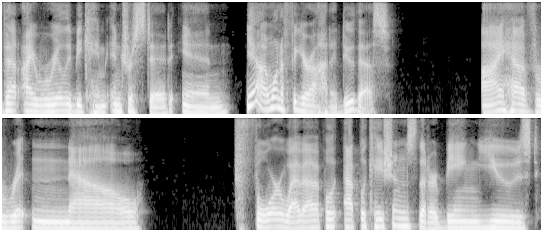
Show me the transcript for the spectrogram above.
that I really became interested in, yeah, I want to figure out how to do this. I have written now four web app- applications that are being used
